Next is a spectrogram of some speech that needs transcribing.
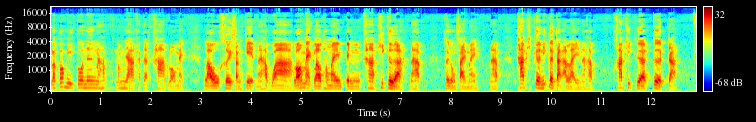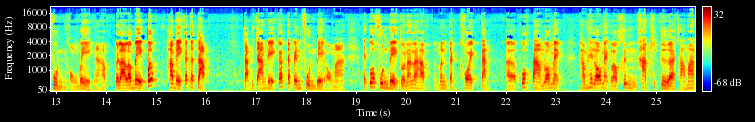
แล้วก็มีอีกตัวหนึ่งนะครับ น้ำยาขจัดคราบล้อแม็ก เราเคยสังเกตไหมครับว่าล้อแม็กเราทำไมเป็นคราบขี้เกลือนะครับ เคยสงสัยไหมนะครับคราบขี้เกลือนี่เกิดจากอะไรนะครับคราบขี้เกลือเกิดจากฝุ่นของเบรกนะครับ เวลาเราเบรกปุ๊บพาเบรกก็จะจับจับที่จานเบรกก็จะเป็นฝุ่นเบรกออกมาไอตัวฝุ่นเบรกตัวนั้นแหละครับ มันจะคอยกัดเอ่อพวกตามล้อแม็กทำให้ล้อแม็กเราขึ้นคราบขี้เกลือ สามารถ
